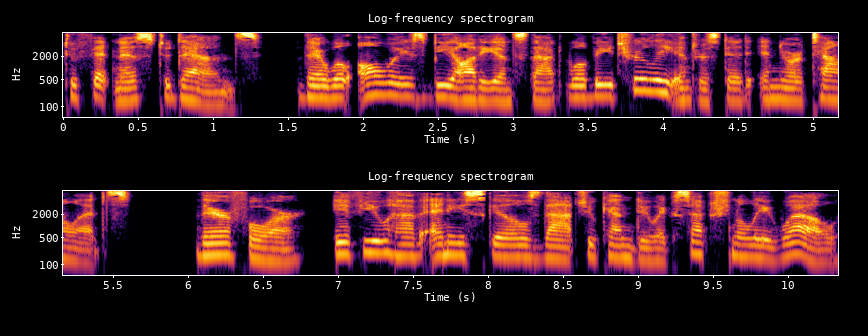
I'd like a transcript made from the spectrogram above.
to fitness to dance, there will always be audience that will be truly interested in your talents. Therefore, if you have any skills that you can do exceptionally well,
